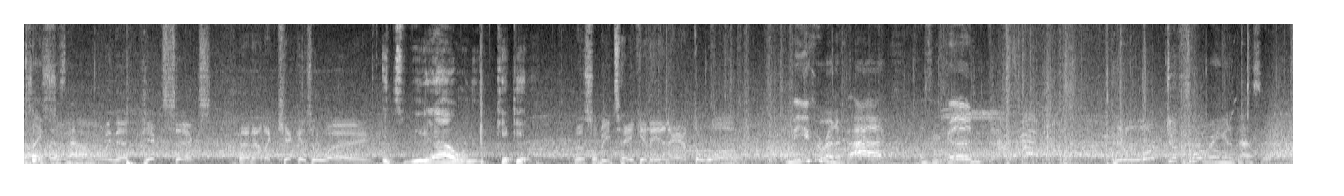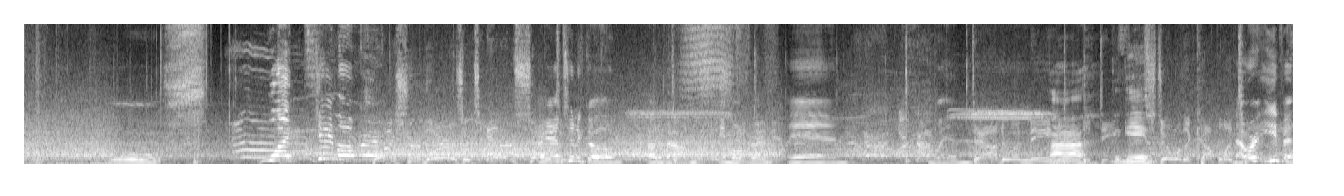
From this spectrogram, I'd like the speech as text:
go like this now. Following that pick six, and now the kick is away. It's weird how when you kick it. This will be taken in at the one. I mean, you can run it back if you're good. He'll look to throw. Where are you gonna pass it? Ooh. What? Game over. Pressure there as it's intercepted. Okay, I'm just gonna go out of bounds. Game over. And win. Down to a knee. Ah, The good game. Still with a couple of Now we're even.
